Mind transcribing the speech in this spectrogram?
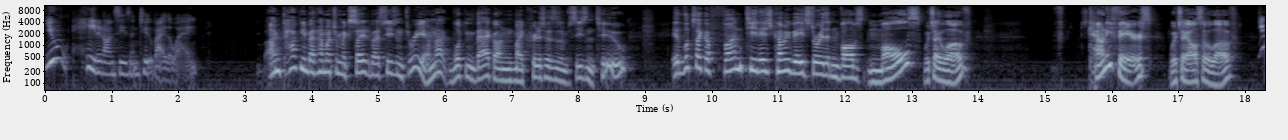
You hated on season two, by the way. I'm talking about how much I'm excited about season three. I'm not looking back on my criticism of season two. It looks like a fun teenage coming of age story that involves malls, which I love, county fairs, which I also love. You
